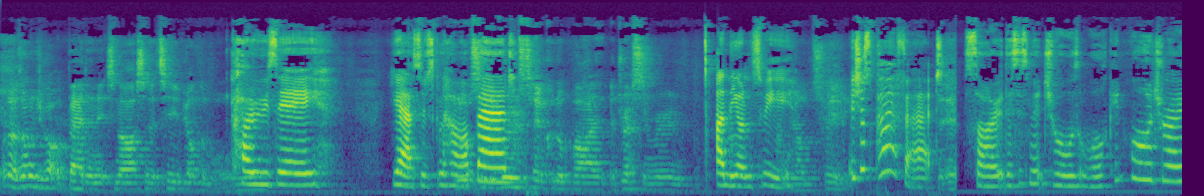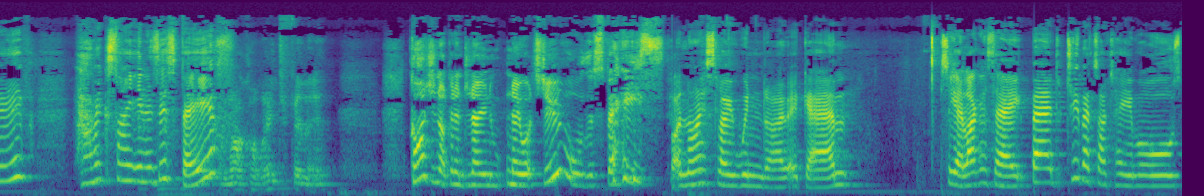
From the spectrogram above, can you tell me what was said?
Well, no, as long as you've got a bed and it's nice and a TV on the wall. Cozy. Yeah, so we're just gonna have And our bed The taken up by a dressing room and the ensuite. and the ensuite. It's just perfect. So, this is Mitchell's walk-in wardrobe. How exciting is this, babe? And oh, I can't wait to fill it. God, you're not going to know, know what to do with all the space. Got a nice low window again. So yeah, like I say, bed, two bedside tables,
